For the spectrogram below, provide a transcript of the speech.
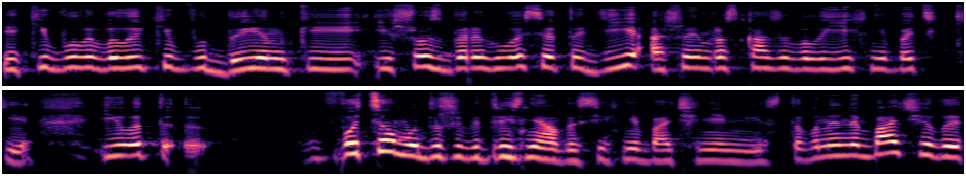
які були великі будинки, і що збереглося тоді, а що їм розказували їхні батьки. І от е, в цьому дуже відрізнялось їхнє бачення міста. Вони не бачили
